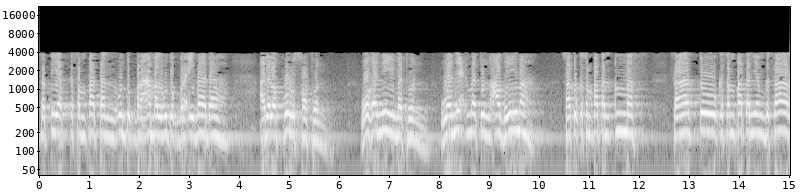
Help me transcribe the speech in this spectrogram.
setiap kesempatan untuk beramal, untuk beribadah adalah fursatun wa ghanimatun wa ni'matun 'azimah. Satu kesempatan emas satu kesempatan yang besar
